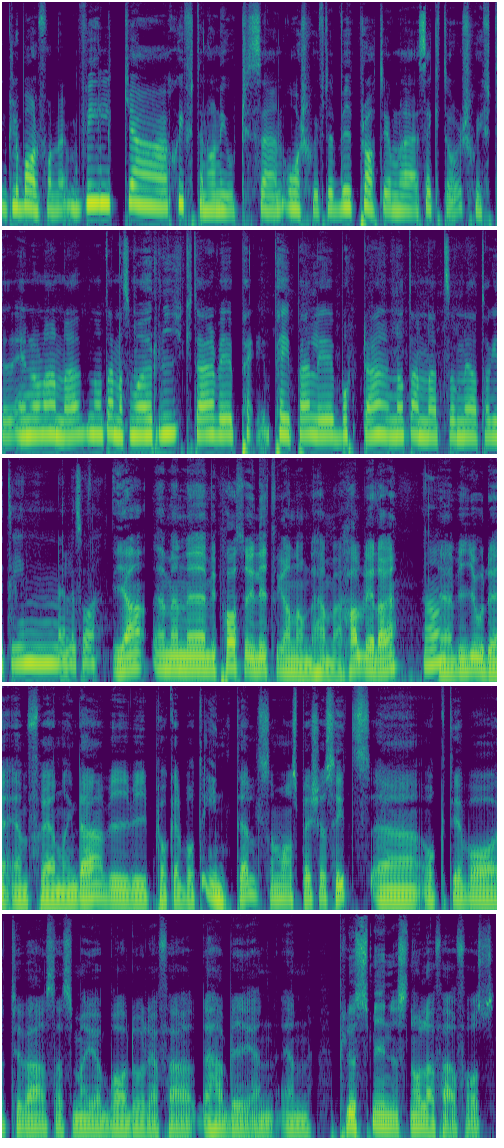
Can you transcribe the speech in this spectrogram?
globalfonden, vilka skiften har ni gjort sedan årsskiftet? Vi pratar ju om det här sektorsskiftet. Är det någon annat, något annat som har rykt där? Paypal är borta, något annat som ni har tagit in eller så? Ja, eh, men eh, vi pratade ju lite grann om det här med halvledare. Ja. Eh, vi gjorde en förändring där. Vi, vi plockade bort Intel som var en special sits och det var tyvärr så att man gör bra och dåliga affärer. Det här blir en, en plus minus noll affär för oss.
